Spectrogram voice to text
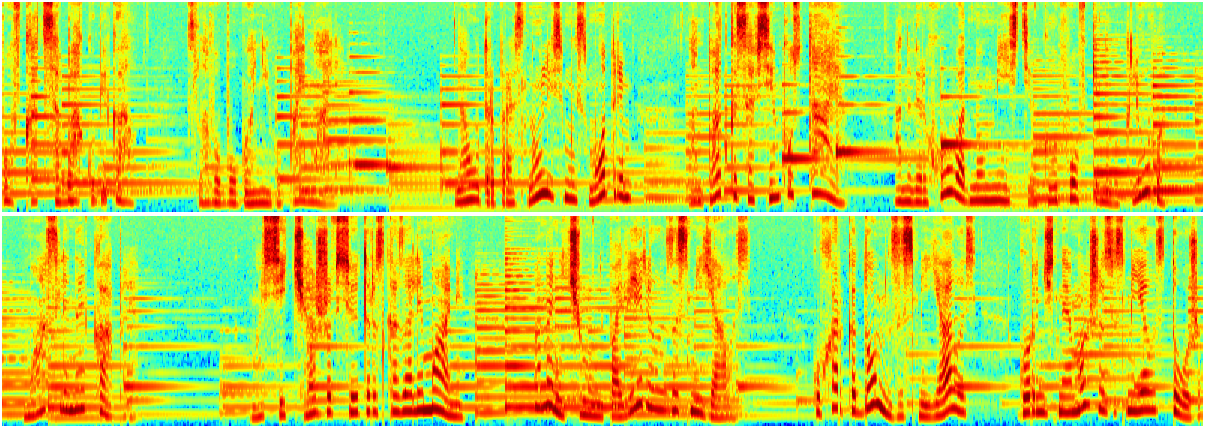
Вовка от собак убегал. Слава богу, они его поймали. На утро проснулись мы, смотрим, лампадка совсем пустая, а наверху в одном месте около Фовкиного клюва масляная капля. Мы сейчас же все это рассказали маме. Она ничему не поверила, засмеялась. Кухарка Домна засмеялась, горничная Маша засмеялась тоже.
